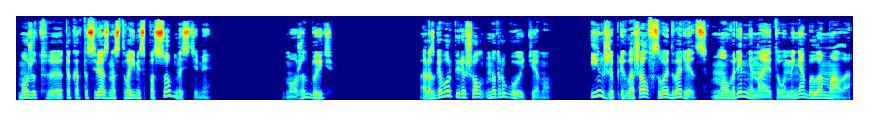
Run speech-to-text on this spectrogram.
Может, это как-то связано с твоими способностями? Может быть. Разговор перешел на другую тему. Инжи приглашал в свой дворец, но времени на это у меня было мало.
